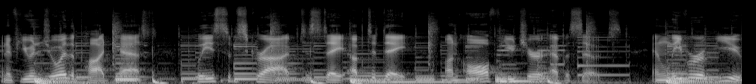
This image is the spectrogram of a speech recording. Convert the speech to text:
And if you enjoy the podcast, please subscribe to stay up to date on all future episodes and leave a review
